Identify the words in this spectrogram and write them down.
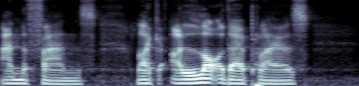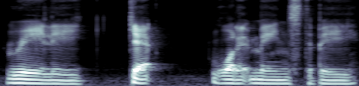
and the fans. Like a lot of their players really get what it means to be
